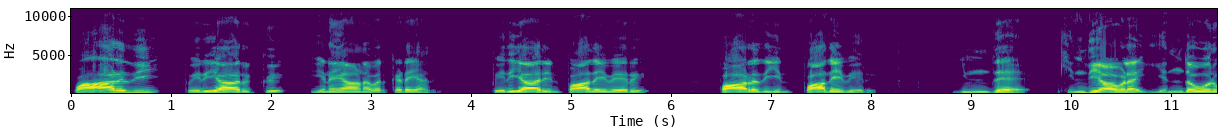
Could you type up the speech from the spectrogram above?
பாரதி பெரியாருக்கு இணையானவர் கிடையாது. பெரியாரின் பாதை வேறு பாரதியின் பாதை வேறு. இந்த இந்தியாவில் எந்த ஒரு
